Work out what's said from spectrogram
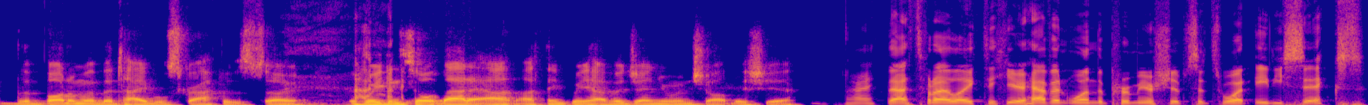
the bottom of the table scrappers. So if we can sort that out, I think we have a genuine shot this year. All right, that's what I like to hear. Haven't won the premiership since what? 86.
